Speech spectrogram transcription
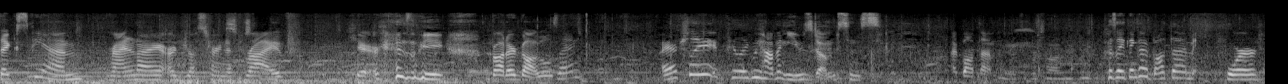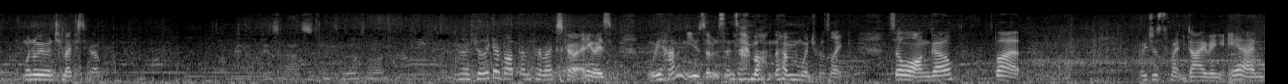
6 p.m. Ryan and I are just trying to thrive here because we brought our goggles in. I actually feel like we haven't used them since I bought them. Because I think I bought them for when we went to Mexico. I feel like I bought them for Mexico. Anyways, we haven't used them since I bought them, which was like so long ago. But we just went diving and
